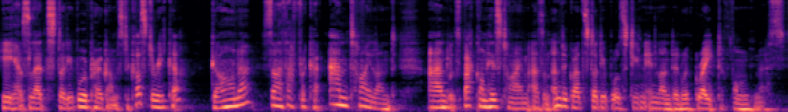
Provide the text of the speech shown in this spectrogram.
He has led study abroad programs to Costa Rica, Ghana, South Africa, and Thailand, and looks back on his time as an undergrad study abroad student in London with great fondness.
